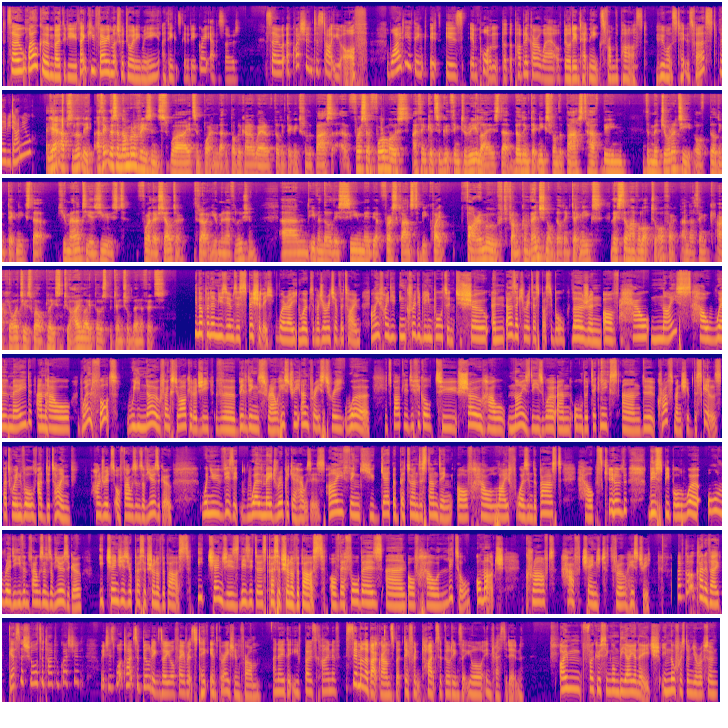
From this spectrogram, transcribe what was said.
So, welcome, both of you. Thank you very much for joining me. I think it's going to be a great episode. So, a question to start you off Why do you think it is important that the public are aware of building techniques from the past? Who wants to take this first? Maybe Daniel? Yeah, absolutely. I think there's a number of reasons why it's important that the public are aware of building techniques from the past. Uh, first and foremost, I think it's a good thing to realize that building techniques from the past have been the majority of building techniques that humanity has used for their shelter throughout human evolution. And even though they seem maybe at first glance to be quite far removed from conventional building techniques, they still have a lot to offer. And I think archaeology is well placed to highlight those potential benefits. In open air museums, especially where I work the majority of the time, I find it incredibly important to show an as accurate as possible version of how nice, how well made, and how well thought we know, thanks to archaeology, the buildings throughout history and prehistory were. It's partly difficult to show how nice these were and all the techniques and the craftsmanship, the skills that were involved at the time, hundreds or thousands of years ago when you visit well made replica houses, I think you get a better understanding of how life was in the past, how skilled these people were already, even thousands of years ago. It changes your perception of the past. It changes visitors' perception of the past, of their forebears, and of how little or much craft have changed through history. I've got kind of, I guess, a shorter type of question which is what types of buildings are your favourites to take inspiration from? I know that you've both kind of similar backgrounds, but different types of buildings that you're interested in. I'm focusing on the Iron Age in Northwestern Europe, so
